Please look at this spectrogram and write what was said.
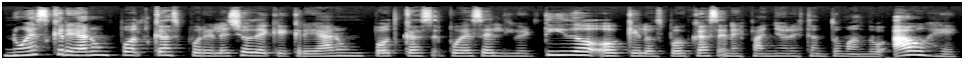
no es crear un podcast por el hecho de que crear un podcast puede ser divertido o que los podcasts en español están tomando auge.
